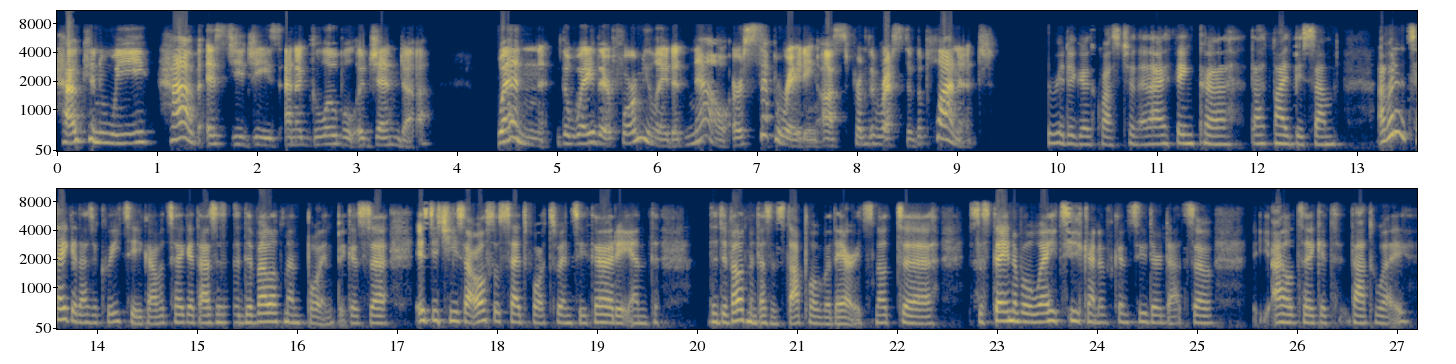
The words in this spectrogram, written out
how can we have SDGs and a global agenda when the way they're formulated now are separating us from the rest of the planet? Really good question. And I think uh, that might be some, I wouldn't take it as a critique, I would take it as a development point because uh, SDGs are also set for 2030. And the development doesn't stop over there. It's not a sustainable way to kind of consider that. So I'll take it that way.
